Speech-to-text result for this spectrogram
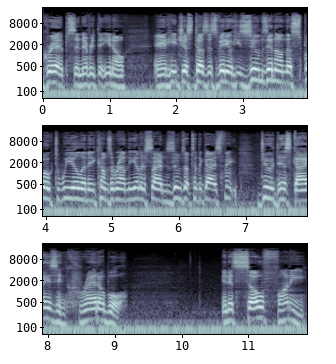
grips and everything, you know. And he just does this video. He zooms in on the spoked wheel and he comes around the other side and zooms up to the guy's face. Dude, this guy is incredible. And it's so funny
